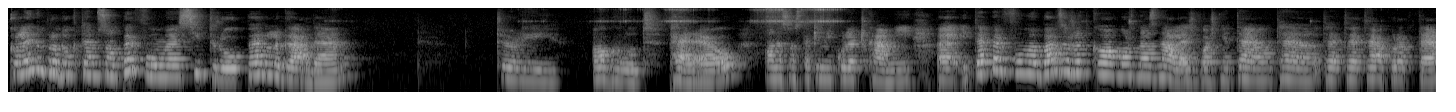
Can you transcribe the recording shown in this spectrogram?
Kolejnym produktem są perfumy Citru Pearl Garden, czyli ogród pereł. One są z takimi kuleczkami e, i te perfumy bardzo rzadko można znaleźć, właśnie tę, te, te, te, te akurat te.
